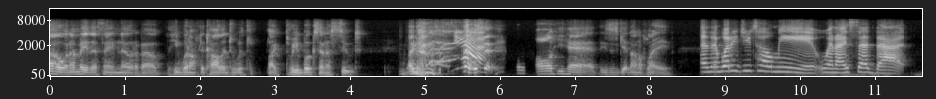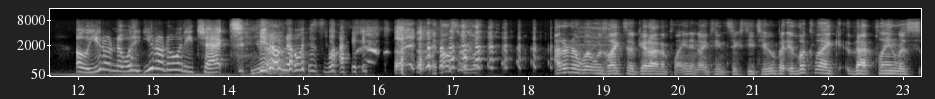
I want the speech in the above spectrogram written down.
Oh, and I made that same note about he went off to college with like three books and a suit. Like yeah. all he had. He's just getting on a plane. And then what did you tell me when I said that? Oh, you don't know what you don't know what he checked. You don't know his life. It also look, I don't know what it was like to get on a plane in 1962, but it looked like that plane was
